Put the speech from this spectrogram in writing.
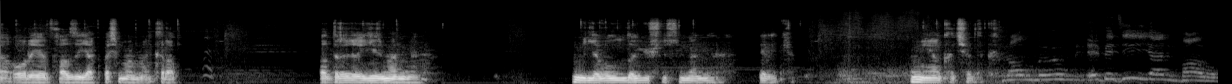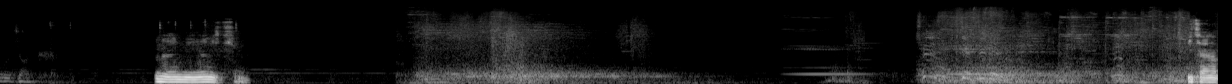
oraya fazla yaklaşmam ben kral. Kadraja girmem ben. Bir level'da güçlüsün bende. Gerek yok. Minyon kaçırdık. Krallığım ebediyen var olacak. Böyle minyon için. Bir tane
